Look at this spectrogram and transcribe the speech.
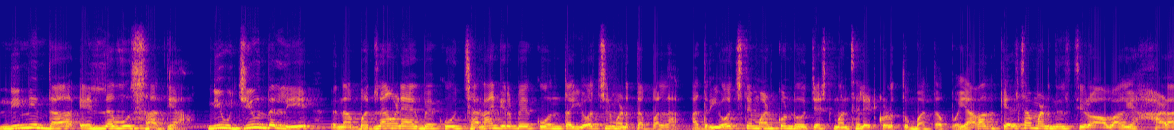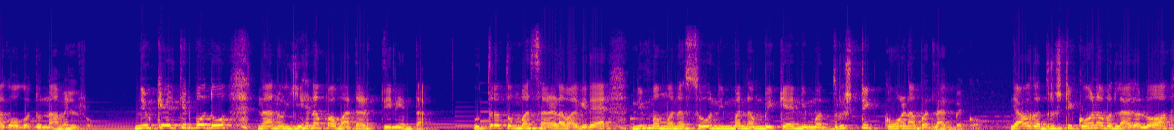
ನಿನ್ನಿಂದ ಎಲ್ಲವೂ ಸಾಧ್ಯ. ನೀವು ಜೀವನದಲ್ಲಿ ನಾ ಬದಲಾವಣೆ ಆಗಬೇಕು, ಚೆನ್ನಾಗಿರ್ಬೇಕು ಅಂತ ಯೋಚನೆ ಮಾಡೋದು ತಪ್ಪಲ್ಲ. ಆದ್ರೆ ಯೋಚನೆ ಮಾಡ್ಕೊಂಡು ಜಸ್ಟ್ ಮನ್ಸಲ್ಲಿ ಇಟ್ಕೊಳ್ಳೋದು ತುಂಬಾ ತಪ್ಪು. ಯಾವಾಗ ಕೆಲಸ ಮಾಡಿ ನಿಲ್ಸ್ತಿರೋ ಅವಾಗೆ ಹಾಳಾಗೋಗೋದು ನಾವೆಲ್ಲರೂ ನೀವು ಕೇಳ್ತಿರ್ಬೋದು, ನಾನು ಏನಪ್ಪ ಮಾತಾಡ್ತೀನಿ ಅಂತ. ಉತ್ತರ ತುಂಬಾ ಸರಳವಾಗಿದೆ. ನಿಮ್ಮ ಮನಸ್ಸು, ನಿಮ್ಮ ನಂಬಿಕೆ, ನಿಮ್ಮ ದೃಷ್ಟಿಕೋನ ಬದಲಾಗಬೇಕು. ಯಾವಾಗ ದೃಷ್ಟಿಕೋನ ಬದಲಾಗಲ್ವೋ,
